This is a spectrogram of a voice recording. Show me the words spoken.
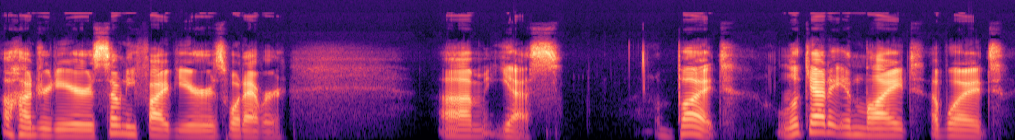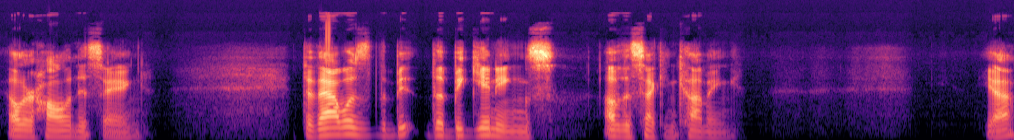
100 years, 75 years, whatever. Um, yes. But look at it in light of what Elder Holland is saying. That that was the the beginnings of the second coming. Yeah.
